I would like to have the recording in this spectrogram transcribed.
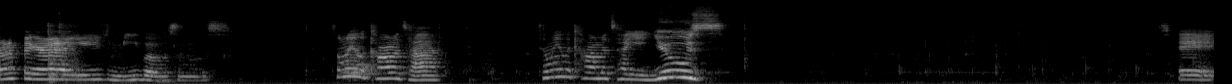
Trying to figure out how to use amiibos in this. Tell me in the comments how. Tell me in the comments how you use a eh,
